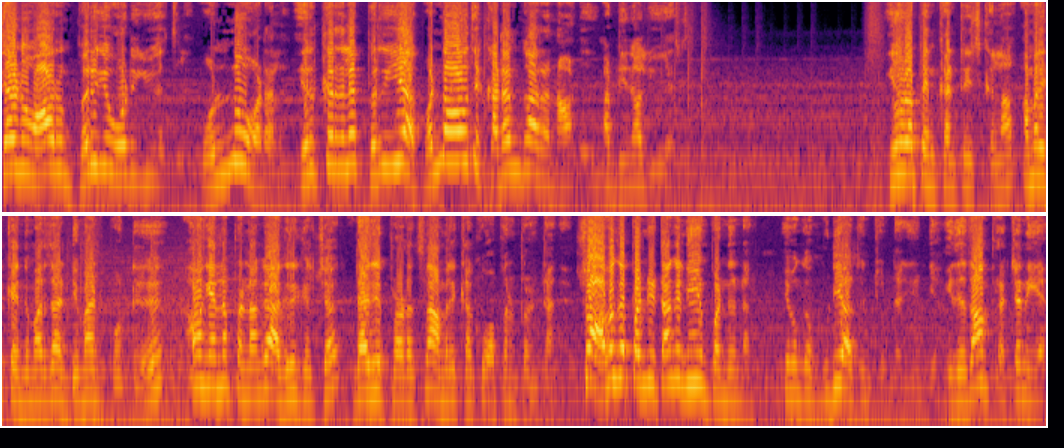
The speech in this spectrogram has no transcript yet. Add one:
தேனும் ஆறும் பெருகி ஓடும் யூஎஸ்ல. ஒன்னும் ஓடல. இருக்கிறதுல பெரிய ஒன்னாவது கடன்கார நாடு அப்படின்னா யூஎஸ். யூரோப்பியன் கண்ட்ரீஸ்க்கெல்லாம் அமெரிக்கா இந்த மாதிரி தான் டிமாண்ட் போட்டு அவங்க என்ன பண்ணாங்க? அக்ரிகல்ச்சர் டைரி ப்ராடக்ட்ஸ்லாம் அமெரிக்காவுக்கு ஓப்பன் பண்ணிட்டாங்க. ஸோ அவங்க பண்ணிட்டாங்க நீயும் பண்ணுனாங்க இவங்க முடியாதுன்னு சொல்லிட்டாங்க இந்தியா. இதுதான் பிரச்சனையே.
